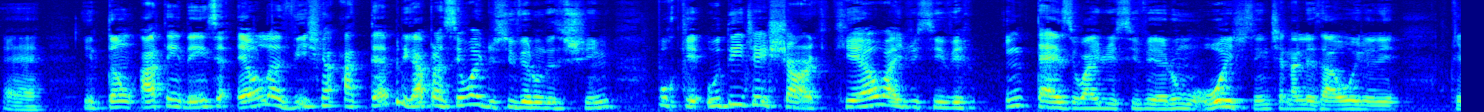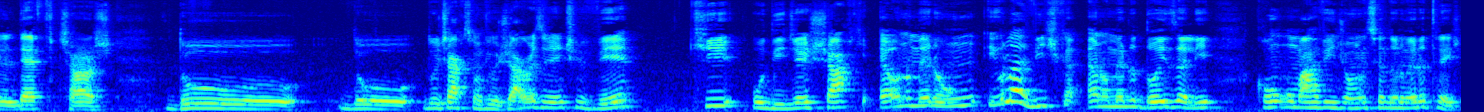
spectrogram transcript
É, então a tendência é o Lavisca até brigar para ser o wide receiver 1 desse time, porque o DJ Shark, que é o wide receiver em tese, o wide receiver 1 hoje, se a gente analisar hoje ali, aquele depth chart do, do, do Jacksonville Jaguars, a gente vê que o DJ Shark é o número 1 e o Lavisca é o número 2 ali, com o Marvin Jones sendo o número 3.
